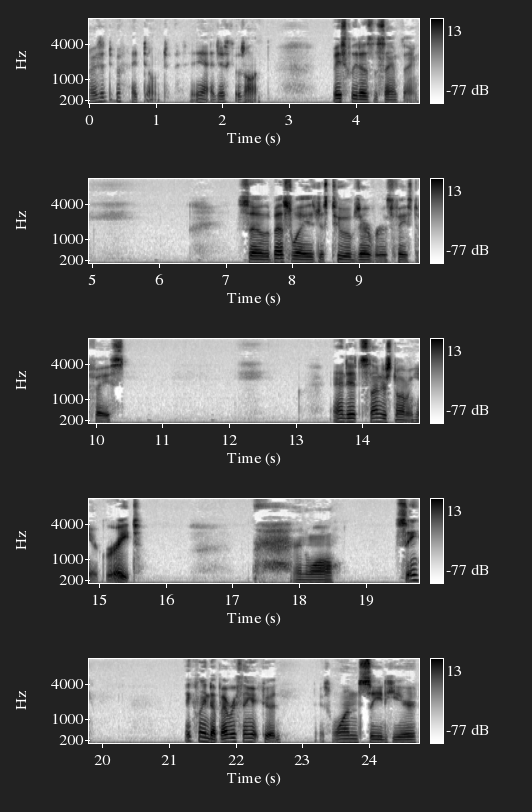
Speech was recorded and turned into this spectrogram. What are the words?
Does it do? I don't. Yeah, it just goes on. Basically does the same thing. So the best way is just two observers face to face. And it's thunderstorming here. Great. And while. See? It cleaned up everything it could. There's one seed here.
